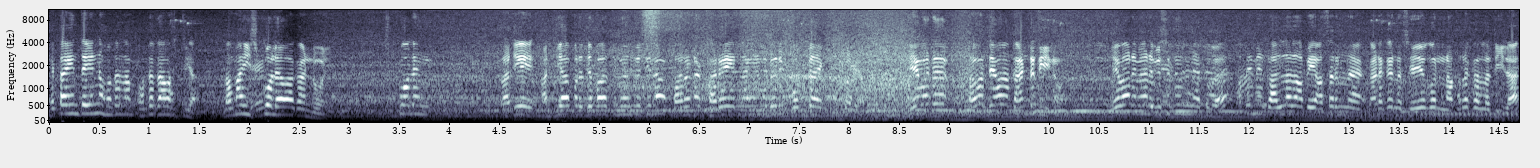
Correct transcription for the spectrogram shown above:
හෙටින් දෙන්න හොඳ හොඳ දවස් ටික. ළමයි ඉස්කෝලේ යවා ගන්න ඕනේ. ඉස්කෝලෙන් රජයේ අධ්‍යාපන දෙපාර්තමේන්තුවේ තියෙන පරණ කරේ ළඟින් බැරි පොඩ්ඩක් ඉස්කෝලේ. ඒවට තව දේවල් ගන්න තියෙනවා. ඒවට මම විසඳුම් නැතුව අපි මේ ගල්වල අපේ අසරණ වැඩ කරන සේවකයන් නතර කරලා දීලා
